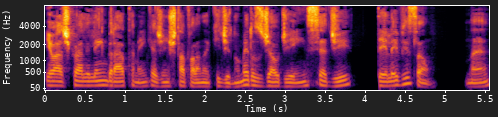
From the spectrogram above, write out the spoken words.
Eu acho que vale lembrar também que a gente tá falando aqui de números de audiência de televisão, né?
